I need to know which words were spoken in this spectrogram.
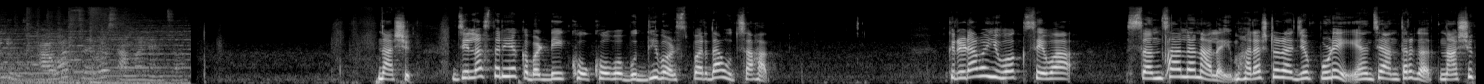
न्यूज आवाज सर्वसामान्यांचा. नाशिक जिल्हास्तरीय कबड्डी खो खो व बुद्धिबळ स्पर्धा उत्साहात. क्रीडा व युवक सेवा संचालनालय महाराष्ट्र राज्य पुणे यांच्या अंतर्गत नाशिक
